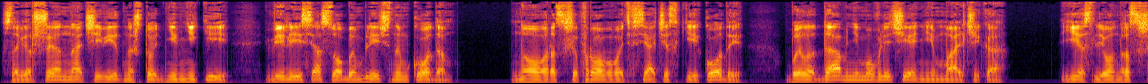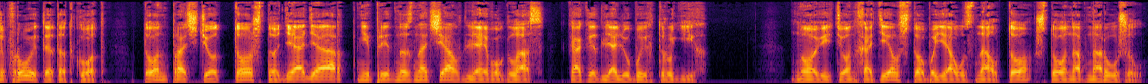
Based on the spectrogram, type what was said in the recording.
Совершенно очевидно, что дневники велись особым личным кодом. Но расшифровывать всяческие коды было давним увлечением мальчика. Если он расшифрует этот код, то он прочтет то, что дядя Арт не предназначал для его глаз, как и для любых других. Но ведь он хотел, чтобы я узнал то, что он обнаружил.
